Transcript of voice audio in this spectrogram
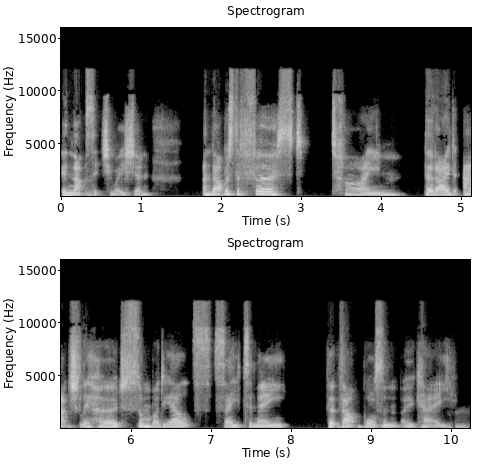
in that situation. And that was the first time that I'd actually heard somebody else say to me, that that wasn't okay. Mm.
